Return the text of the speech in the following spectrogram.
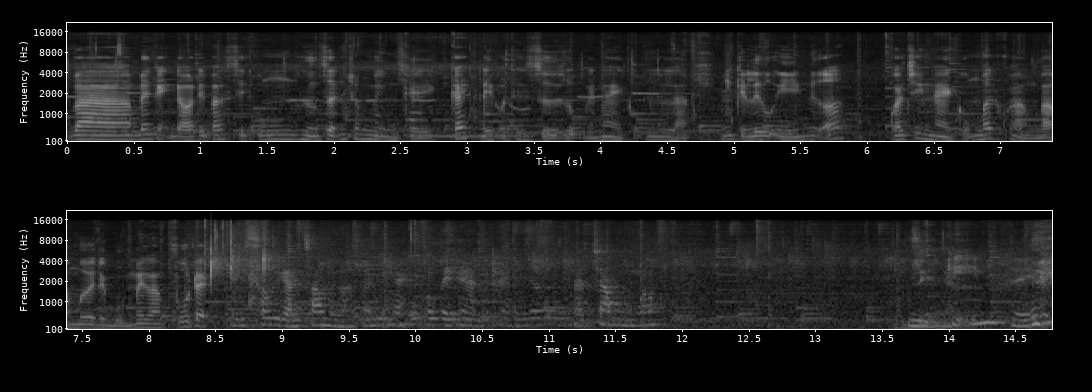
và bên cạnh đó thì bác sĩ cũng hướng dẫn cho mình cái cách để có thể sử dụng cái này cũng như là những cái lưu ý nữa Quá trình này cũng mất khoảng 30 đến 45 phút đấy. Thì sau khi gắn xong thì nó sẽ như này, không thấy hàm cái đâu. Là trong đúng không? Nhìn kỹ mới thấy.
